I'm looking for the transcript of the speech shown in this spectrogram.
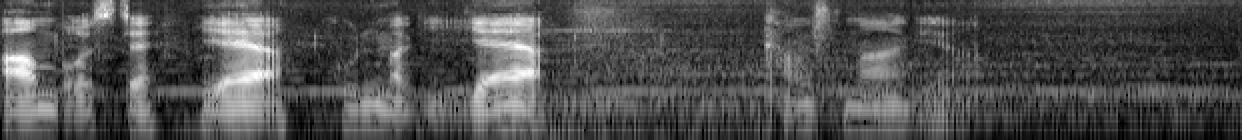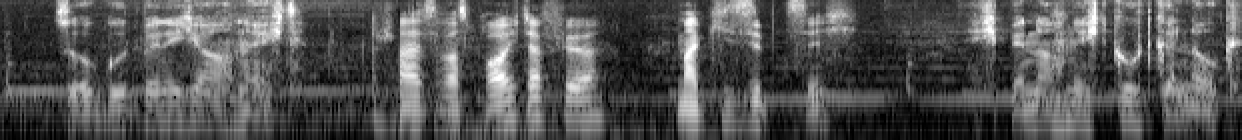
Armbrüste. Yeah. Runenmagie. Yeah. Kampfmagier. So gut bin ich auch nicht. Scheiße, was brauche ich dafür? Magie 70. Ich bin noch nicht gut genug.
